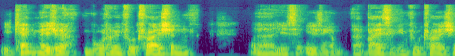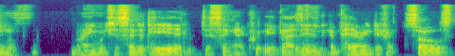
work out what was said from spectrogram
you can measure water infiltration uh, using, using a, a, basic infiltration ring, which is centered here, just seeing how quickly it goes in and comparing different soils.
